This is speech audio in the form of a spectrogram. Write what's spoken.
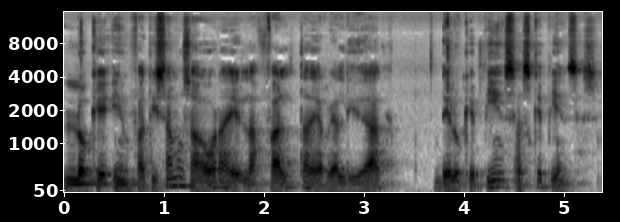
Lo que enfatizamos ahora es la falta de realidad de lo que piensas que piensas.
